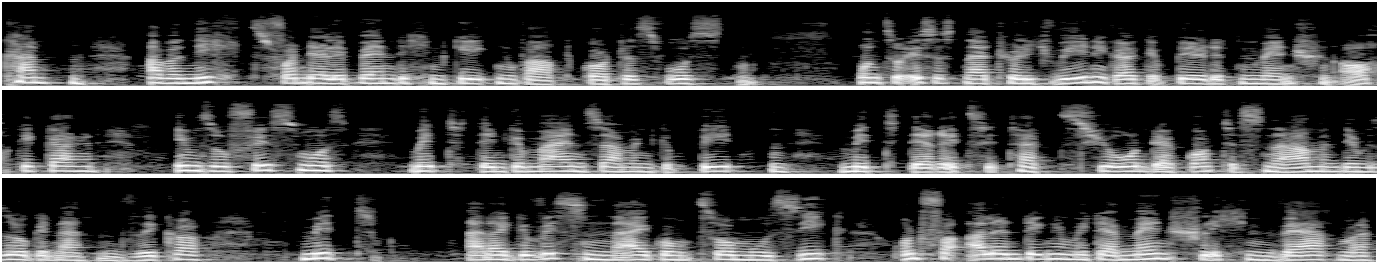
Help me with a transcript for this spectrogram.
kannten, aber nichts von der lebendigen Gegenwart Gottes wussten. Und so ist es natürlich weniger gebildeten Menschen auch gegangen, im Sophismus mit den gemeinsamen Gebeten, mit der Rezitation der Gottesnamen, dem sogenannten Sicker, mit einer gewissen Neigung zur Musik und vor allen Dingen mit der menschlichen Wärme,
